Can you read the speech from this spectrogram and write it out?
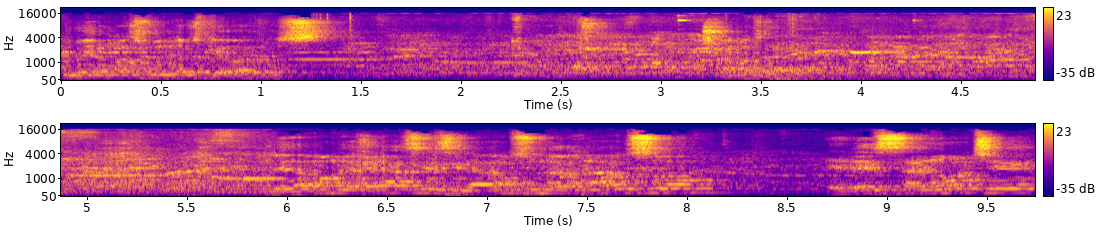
tuvieron más puntos que otros. Vamos a ver. Le damos las gracias y le damos un aplauso en esta noche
